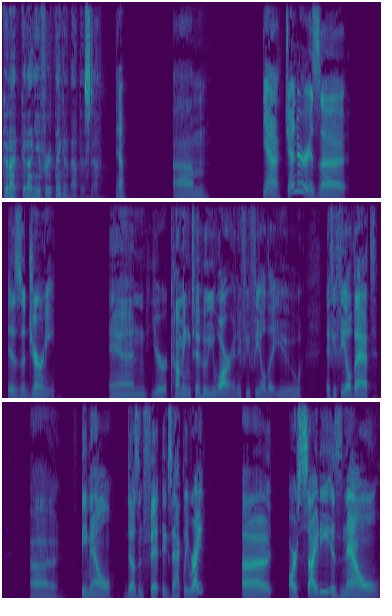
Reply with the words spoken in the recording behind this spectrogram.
good on, good on you for thinking about this stuff. Yeah. Um yeah, gender is uh is a journey and you're coming to who you are and if you feel that you if you feel that uh female doesn't fit exactly right, uh our society is now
